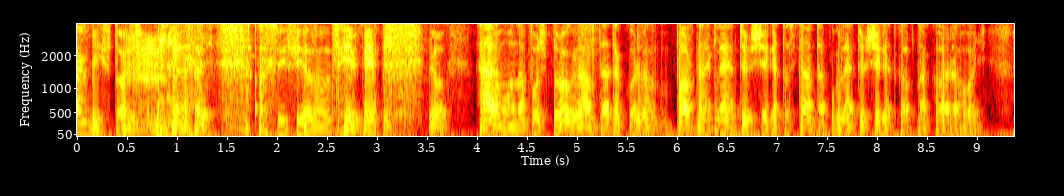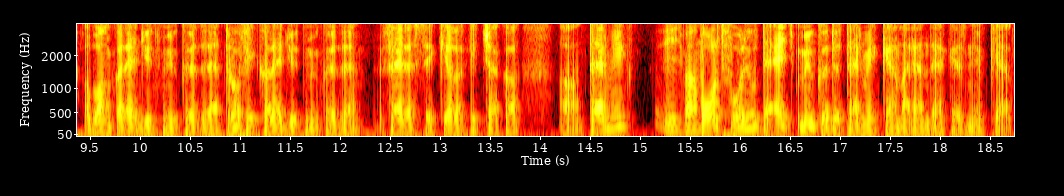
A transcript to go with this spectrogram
50%-nak biztos, hogy azt viszi az OTP. jó, három hónapos program, tehát akkor a partnerek lehetőséget, a startupok lehetőséget kapnak arra, hogy a bankkal együttműködve, profikkal együttműködve fejleszték, kialakítsák a, a termék így van. portfóliót, de egy működő termékkel már rendelkezniük kell.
